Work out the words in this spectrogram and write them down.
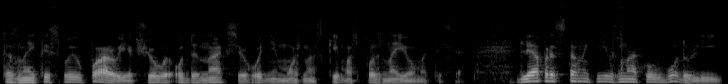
та знайти свою пару. Якщо ви одинак, сьогодні можна з кимось познайомитися. Для представників знаку водолій.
